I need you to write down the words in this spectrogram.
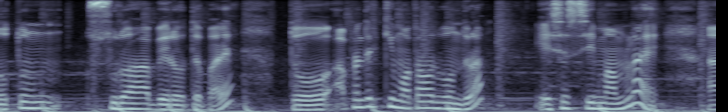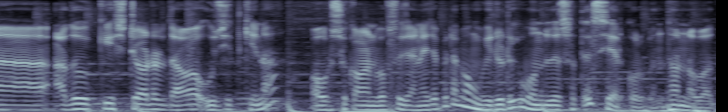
নতুন সুরাহা বের হতে পারে। তো আপনাদের কি মতামত বন্ধুরা? এসএসসি মামলায় আদৌ কি স্টে অর্ডার দেওয়া উচিত কিনা? অবশ্যই কমেন্ট বক্সে জানিয়ে যাবেন এবং ভিডিওটিকে বন্ধুদের সাথে শেয়ার করবেন। ধন্যবাদ।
